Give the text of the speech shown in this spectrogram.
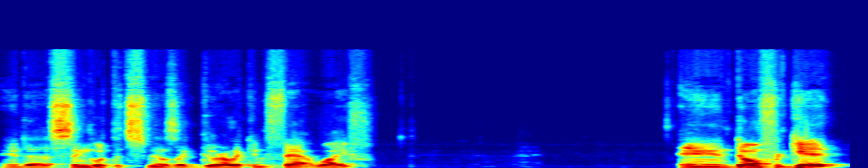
And a singlet that smells like garlic and fat wife. And don't forget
